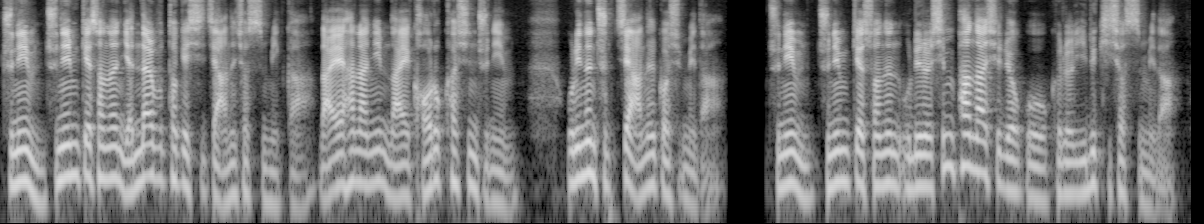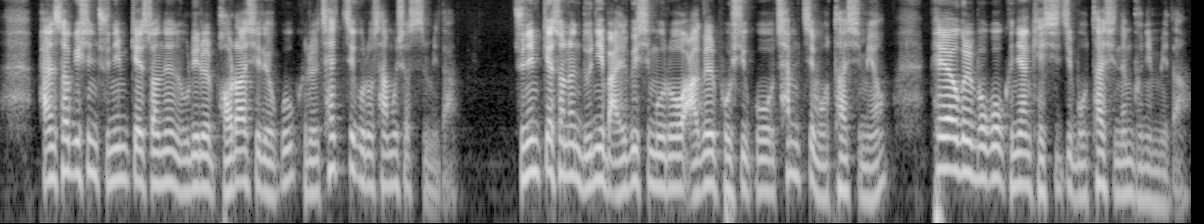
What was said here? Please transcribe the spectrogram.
주님, 주님께서는 옛날부터 계시지 않으셨습니까? 나의 하나님, 나의 거룩하신 주님. 우리는 죽지 않을 것입니다. 주님, 주님께서는 우리를 심판하시려고 그를 일으키셨습니다. 반석이신 주님께서는 우리를 벌하시려고 그를 채찍으로 삼으셨습니다. 주님께서는 눈이 맑으심으로 악을 보시고 참지 못하시며 폐역을 보고 그냥 계시지 못하시는 분입니다.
